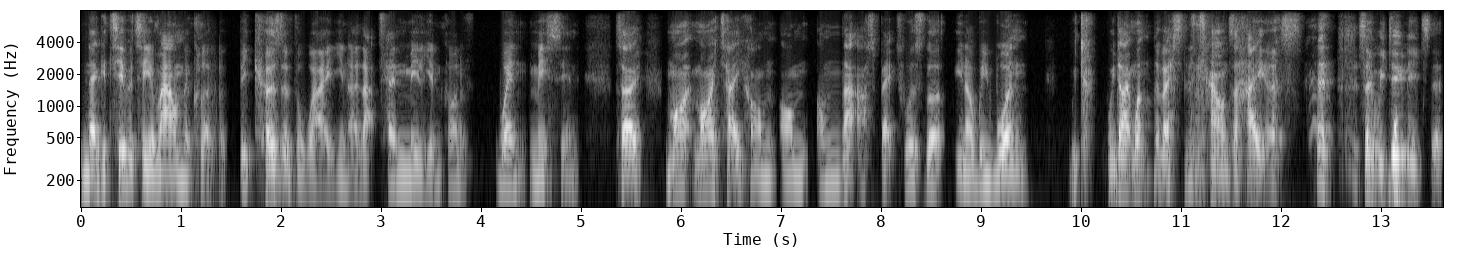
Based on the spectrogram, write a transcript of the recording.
negativity around the club because of the way you know that 10 million kind of went missing. So my my take on on on that aspect was that you know we want we we don't want the rest of the town to hate us. so we do need to,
